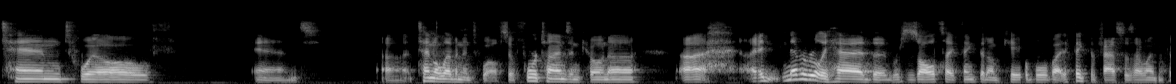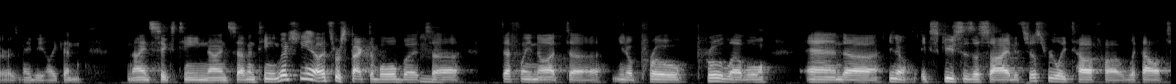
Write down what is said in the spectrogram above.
10, 12, and uh, 10, 11, and 12. So four times in Kona. Uh, I never really had the results I think that I'm capable of. I think the fastest I went there is maybe like an 916, 917, which you know it's respectable, but mm. uh, definitely not uh, you know pro pro level. And uh, you know excuses aside, it's just really tough uh, without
